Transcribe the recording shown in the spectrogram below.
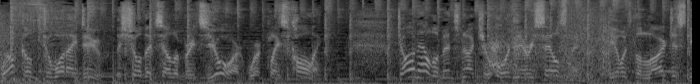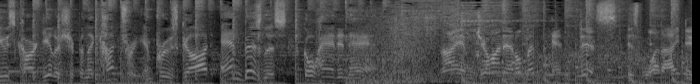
Welcome to What I Do, the show that celebrates your workplace calling. John Edelman's not your ordinary salesman. He owns the largest used car dealership in the country and proves God and business go hand in hand. I am John Edelman, and this is what I do.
